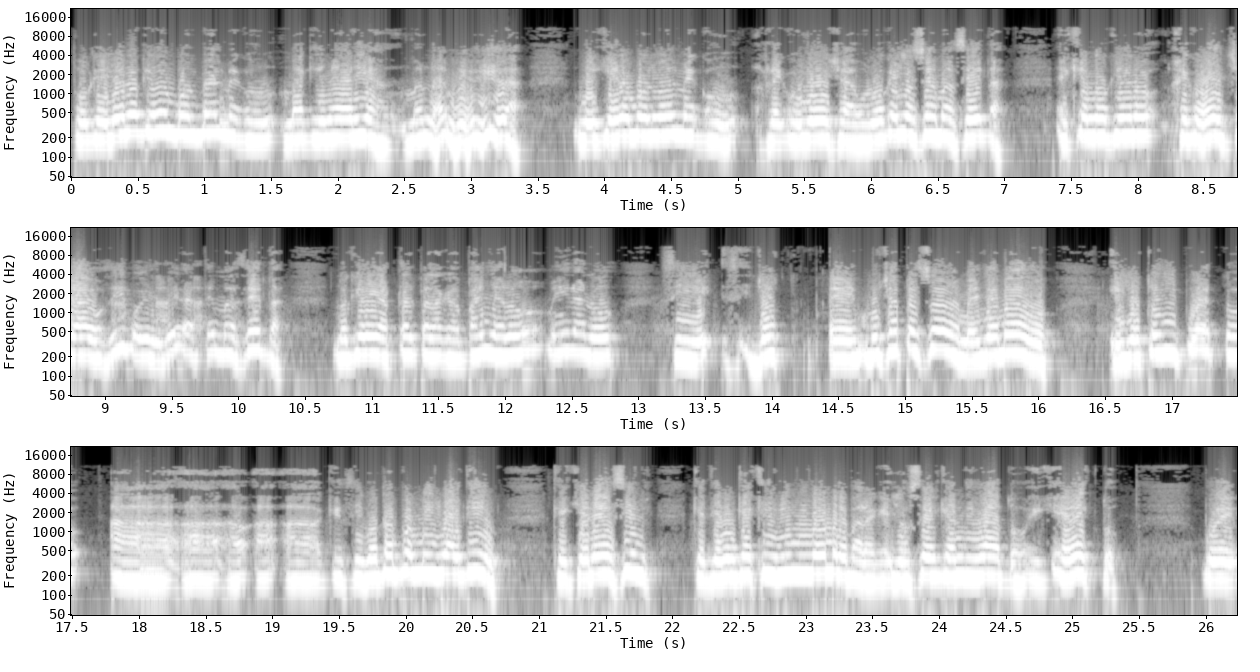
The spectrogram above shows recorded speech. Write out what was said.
porque yo no quiero envolverme con maquinaria manda mi vida, ni quiero envolverme con recoger chavos, no que yo sea maceta, es que no quiero recoger chavos, sí, porque mira, este es maceta, no quiere gastar para la campaña, no, mira, no, si, yo, eh, muchas personas me han llamado y yo estoy dispuesto a, a, a, que si votan por mi writing, que quiere decir que tienen que escribir mi nombre para que yo sea el candidato y que electo, pues,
